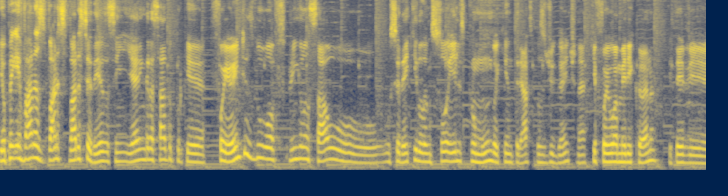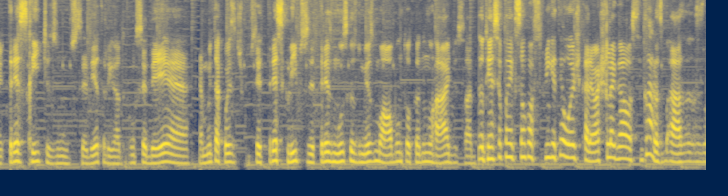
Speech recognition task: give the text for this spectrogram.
E eu peguei vários, vários, vários CDs, assim, e era engraçado porque foi antes do Offspring lançar o, o CD que lançou eles pro mundo aqui, entre aspas, gigante, né? Que foi o Americana, que teve três hits, um CD, tá ligado? Um CD é, é muita coisa, tipo, ter três clipes, ter três músicas do mesmo álbum tocando no rádio, sabe? Eu tenho essa conexão com o Offspring até hoje, cara, eu acho legal, assim. Claro, as, as,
